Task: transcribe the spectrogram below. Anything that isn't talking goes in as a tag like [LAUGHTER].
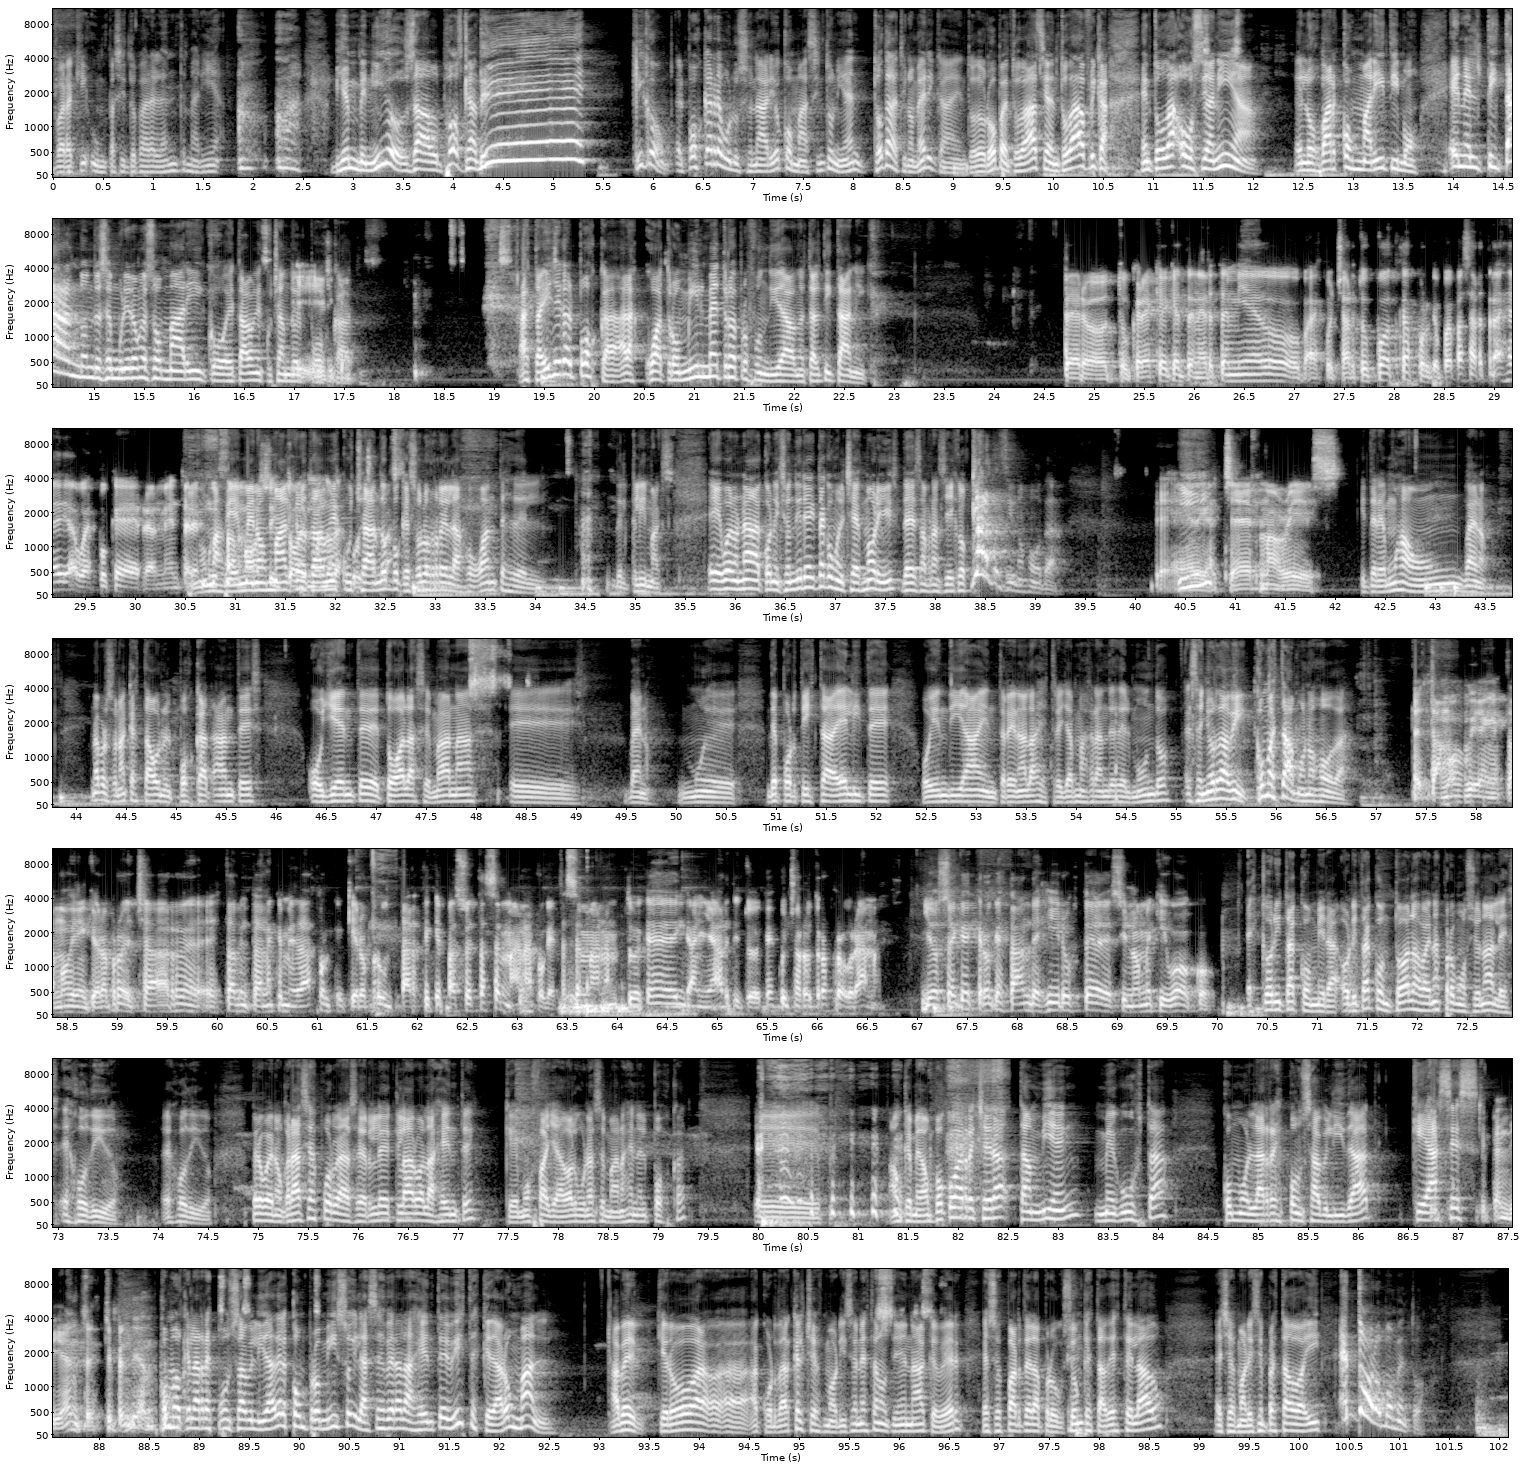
Por aquí, un pasito para adelante, María. Ah, ah. Bienvenidos al podcast de... Kiko, el podcast revolucionario con más sintonía en toda Latinoamérica, en toda Europa, en toda Asia, en toda África, en toda Oceanía, en los barcos marítimos, en el Titán donde se murieron esos maricos, estaban escuchando el podcast. Hasta ahí llega el podcast, a las 4.000 metros de profundidad, donde está el Titanic. Pero ¿tú crees que hay que tenerte miedo a escuchar tu podcast porque puede pasar tragedia o es porque realmente eres no, Más bien, menos mal que lo estaban escuchando porque eso los relajó antes del, [LAUGHS] del clímax. Eh, bueno, nada, conexión directa con el Chef Maurice de San Francisco. ¡Claro que sí, no joda! y, Chef Maurice. Y tenemos a un, bueno, una persona que ha estado en el podcast antes, oyente de todas las semanas, eh, bueno, muy, deportista élite, hoy en día entrena a las estrellas más grandes del mundo. El señor David, ¿cómo estamos, no joda? Estamos bien, estamos bien. Quiero aprovechar esta ventana que me das porque quiero preguntarte qué pasó esta semana, porque esta semana tuve que engañarte y tuve que escuchar otros programas. Yo sé que creo que estaban de giro ustedes, si no me equivoco. Es que ahorita con, mira, ahorita con todas las vainas promocionales es jodido, es jodido. Pero bueno, gracias por hacerle claro a la gente que hemos fallado algunas semanas en el podcast. Eh, aunque me da un poco de arrechera, también me gusta como la responsabilidad que haces. Estoy pendiente, estoy pendiente. Como que la responsabilidad del compromiso y le haces ver a la gente, viste, quedaron mal. A ver, quiero acordar que el Chef Mauricio en esta no tiene nada que ver. Eso es parte de la producción que está de este lado. El Chef Mauricio siempre ha estado ahí en todos los momentos.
